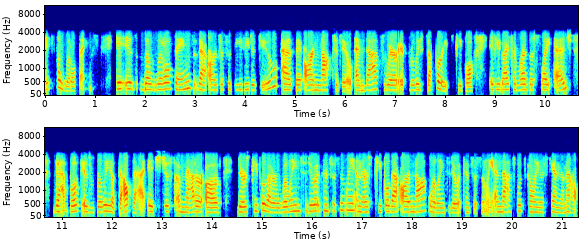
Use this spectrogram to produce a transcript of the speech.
it's the little things it is the little things that are just as easy to do as they are not to do. And that's where it really separates people. If you guys have read The Slight Edge, that book is really about that. It's just a matter of there's people that are willing to do it consistently and there's people that are not willing to do it consistently and that's what's going to stand them out.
